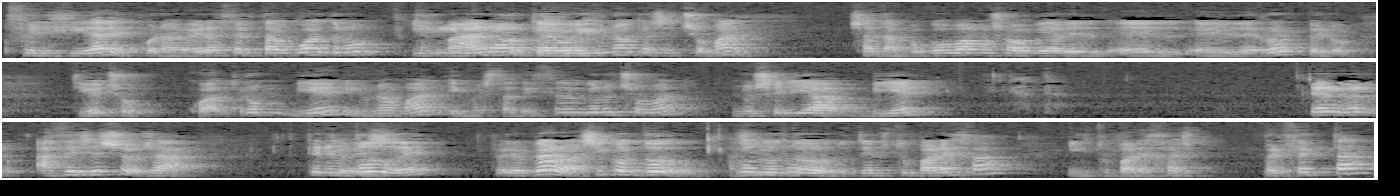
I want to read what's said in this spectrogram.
felicidades por haber acertado cuatro y Sí, mal no. porque hay una que has hecho mal. O sea, tampoco vamos a obviar el, el- el error, pero, tío, he hecho cuatro bien y una mal y me estás diciendo que lo he hecho mal. ¿No sería bien? Claro, claro. Haces eso, o sea, Pero en Entonces, todo, ¿eh? pero claro, así con todo. Así Con con, todo. todo. Tú tienes tu pareja y tu pareja es perfecta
